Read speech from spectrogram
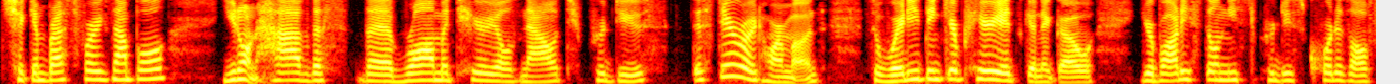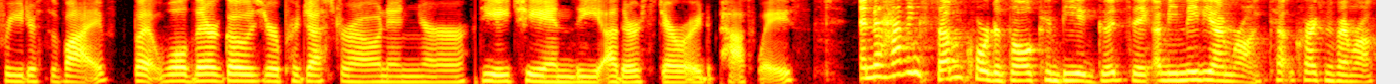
chicken breast for example you don't have the, the raw materials now to produce the steroid hormones. So where do you think your period's going to go? Your body still needs to produce cortisol for you to survive. But well, there goes your progesterone and your DHEA and the other steroid pathways. And having some cortisol can be a good thing. I mean, maybe I'm wrong. T- correct me if I'm wrong.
